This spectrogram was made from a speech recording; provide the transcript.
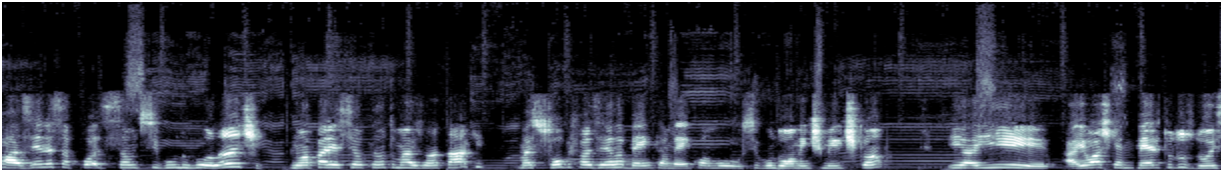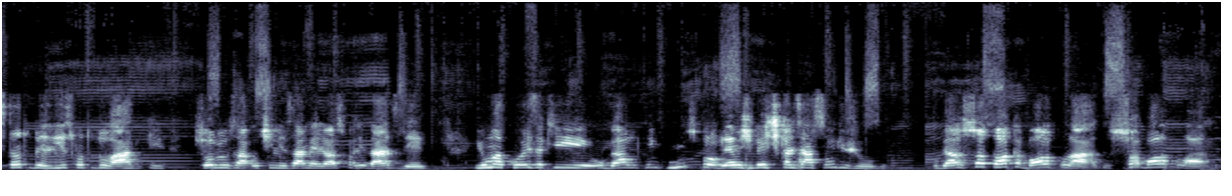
fazendo essa posição de segundo volante, não apareceu tanto mais no ataque, mas soube fazê-la bem também, como segundo homem de meio de campo. E aí, aí eu acho que é mérito dos dois, tanto do Elis quanto do Largo, que soube usar, utilizar melhor as qualidades dele. E uma coisa que o Galo tem muitos problemas de verticalização de jogo. O Galo só toca bola para o lado, só bola para o lado.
